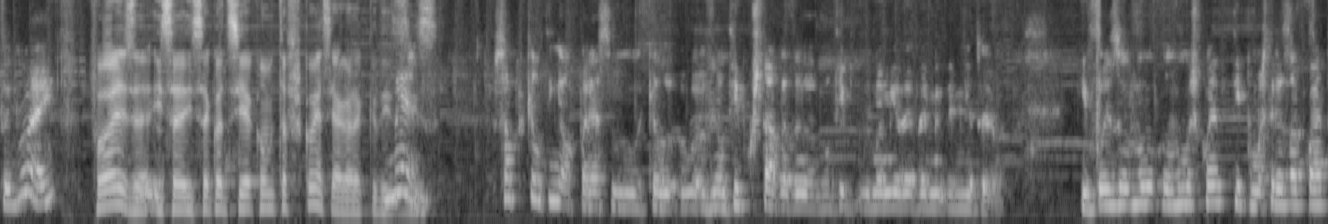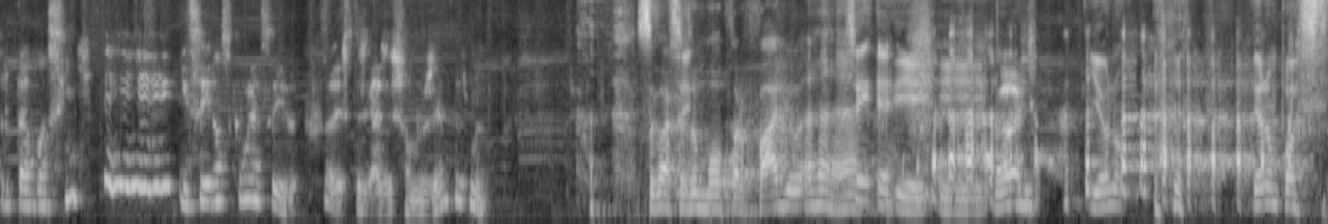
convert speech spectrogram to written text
tudo bem. Pois, eh, isso, isso acontecia com muita frequência agora que dizes Man, isso. só porque ele tinha, parece, aquele, havia um tipo que gostava de, de um tipo de uma miúda da, mi- da minha turma. E depois houve, houve umas quantas, tipo umas três ou quatro que estavam assim e saíram-se com essa. E eu, "Ah, estas gajas são nojentas, meu. Se gostas de um bom farfalho, ah, ah. Sim, e, e- Olha, e eu não. Eu não posso.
